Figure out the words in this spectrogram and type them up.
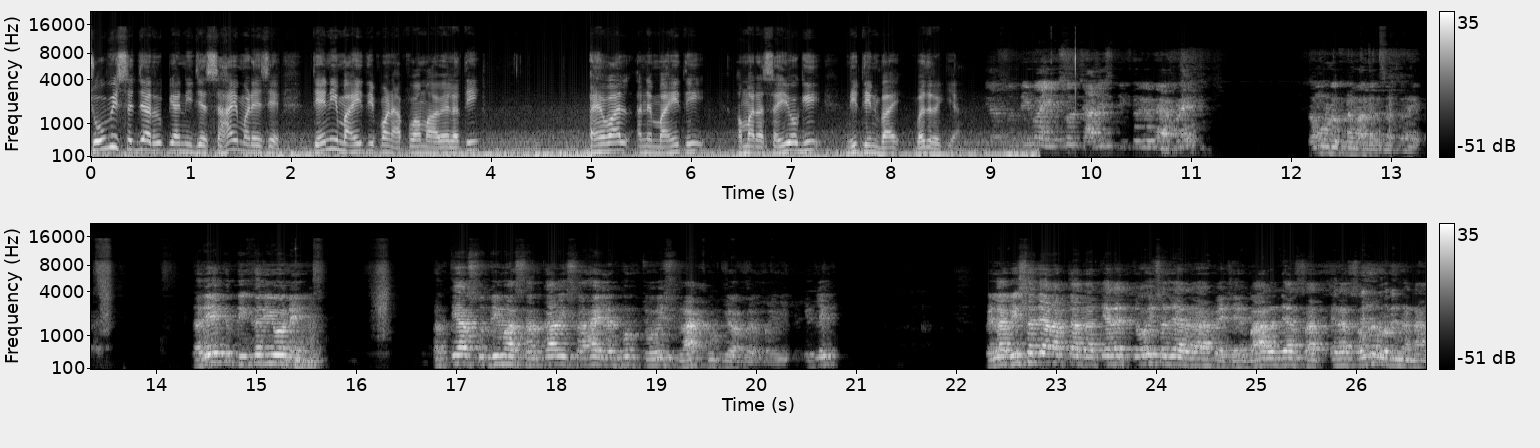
ચોવીસ હજાર રૂપિયાની જે સહાય મળે છે, તેની માહિતી પણ આપવામાં આવેલ હતી. અહેવાલ અને માહિતી અમારા સહયોગી નીતિનભાઈ બદ્રકિયા દરેક દીકરીઓને અત્યાર સુધીમાં સરકારી સહાય લગભગ ચોવીસ લાખ રૂપિયા આપણે પડી કેટલી? પેલા વીસ હજાર આપતા હતા ત્યારે ચોવીસ હજાર આપે છે. બાર હજાર સાત, પેલા સમૂહ લગ્નના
